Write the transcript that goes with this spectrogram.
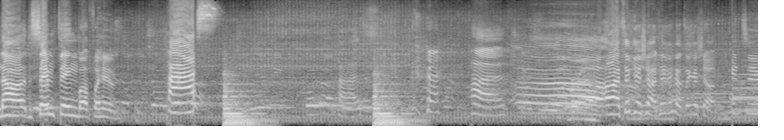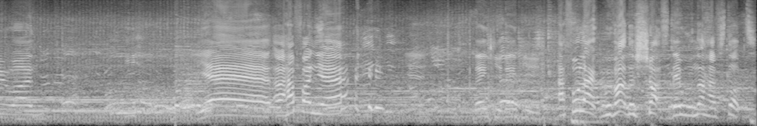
Now, the same thing, but for him. Pass. Pass. Pass. Uh, all right, take your shot. Take your shot. Take your shot. Three, two, one. Yeah. All right, have fun, yeah. thank you, thank you. I feel like without the shots, they will not have stopped.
